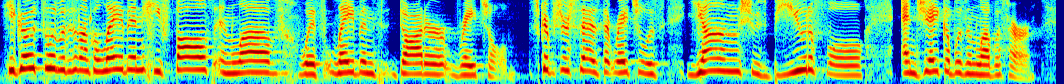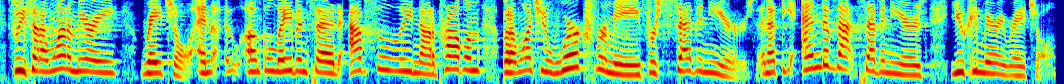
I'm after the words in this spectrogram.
he goes to live with his uncle Laban. He falls in love with Laban's daughter, Rachel. Scripture says that Rachel was young, she was beautiful, and Jacob was in love with her. So he said, I want to marry Rachel. And Uncle Laban said, Absolutely not a problem, but I want you to work for me for seven years. And at the end of that seven years, you can marry Rachel.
